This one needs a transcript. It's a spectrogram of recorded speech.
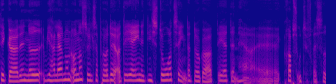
det gør det. Noget, vi har lavet nogle undersøgelser på det, og det er en af de store ting, der dukker op, det er den her øh, kropsutilfredshed.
